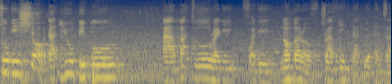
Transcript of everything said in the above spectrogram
to be sure that you people are battle ready for the number of traffic that will enter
